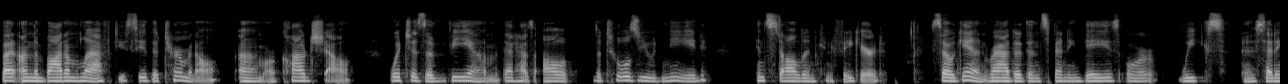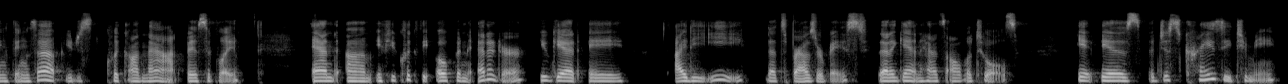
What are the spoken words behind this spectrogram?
But on the bottom left, you see the terminal um, or cloud shell, which is a VM that has all the tools you would need installed and configured. So again, rather than spending days or weeks uh, setting things up, you just click on that basically. And um, if you click the open editor, you get a IDE that's browser based that again has all the tools. It is just crazy to me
